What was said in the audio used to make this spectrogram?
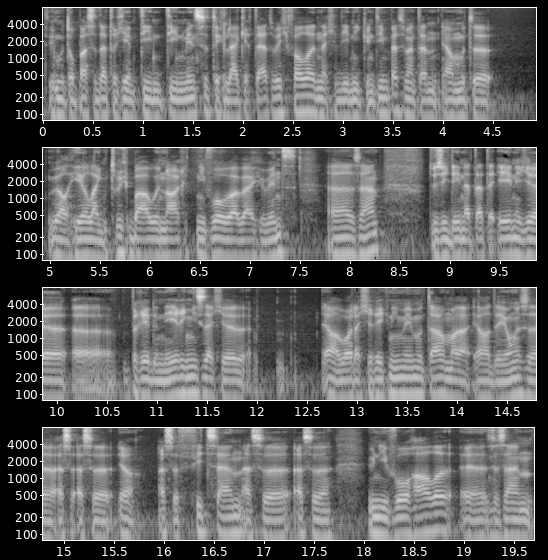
je moet oppassen dat er geen tien, tien mensen tegelijkertijd wegvallen en dat je die niet kunt inpassen, want dan ja, moeten wel heel lang terugbouwen naar het niveau waar wij gewend eh, zijn. Dus ik denk dat dat de enige eh, beredenering is dat je, ja, waar dat je rekening mee moet houden. Maar ja, de jongens, eh, als, als, ze, ja, als ze fit zijn, als ze, als ze hun niveau halen, ze zijn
